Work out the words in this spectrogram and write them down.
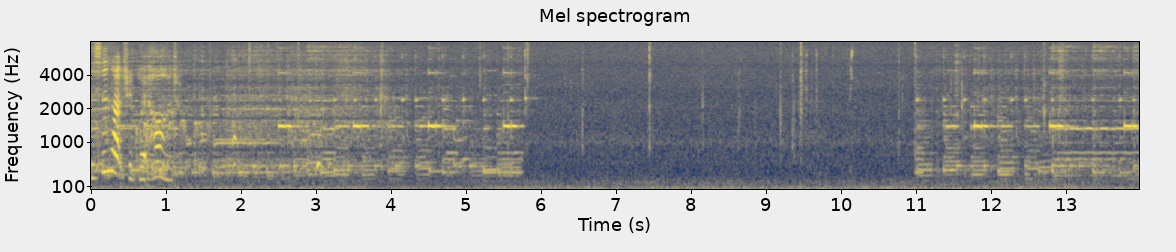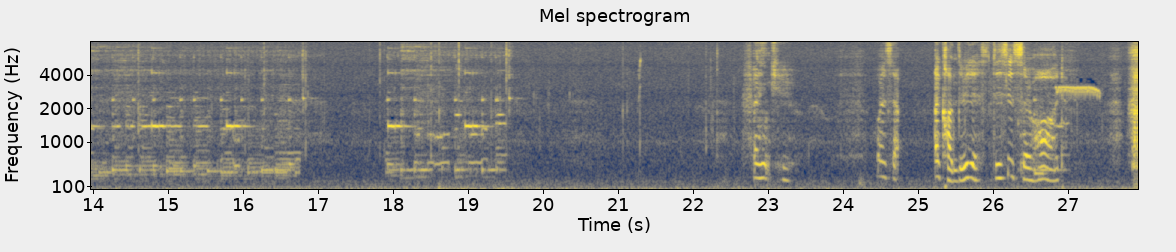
This is actually quite hard. You. Where's that? I can't do this. This is so hard.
